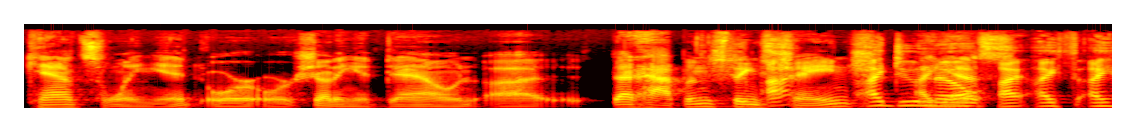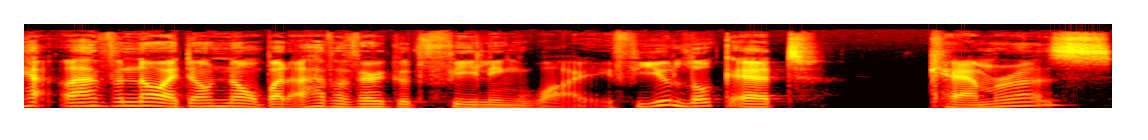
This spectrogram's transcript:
canceling it or or shutting it down. Uh, that happens. Things change. I do know. guess. I I I, ha- I have no. I don't know, but I have a very good feeling why. If you look at cameras,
